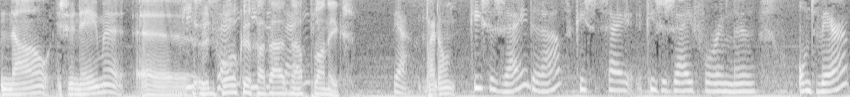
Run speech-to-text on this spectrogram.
Nou, ze nemen... eh, Kiezen Hun voorkeur gaat uit zij? naar plan X. Ja. pardon? Kiezen zij, de raad? Kiezen zij, kiezen zij voor een eh, ontwerp?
